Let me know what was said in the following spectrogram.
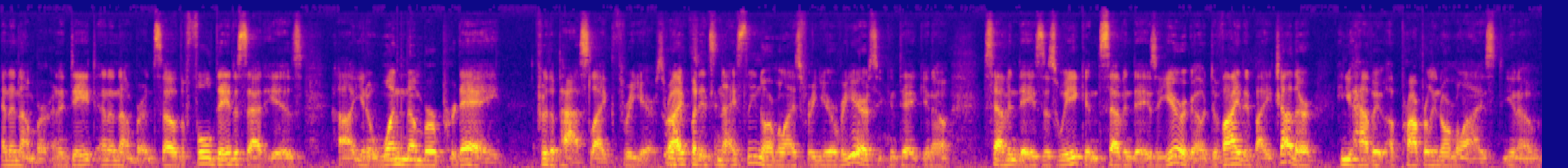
and a number, and a date and a number, and so the full data set is uh, you know one number per day for the past like three years, right? Right, But it's nicely normalized for year over year. So you can take, you know, seven days this week and seven days a year ago, divided by each other, and you have a, a properly normalized, you know,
